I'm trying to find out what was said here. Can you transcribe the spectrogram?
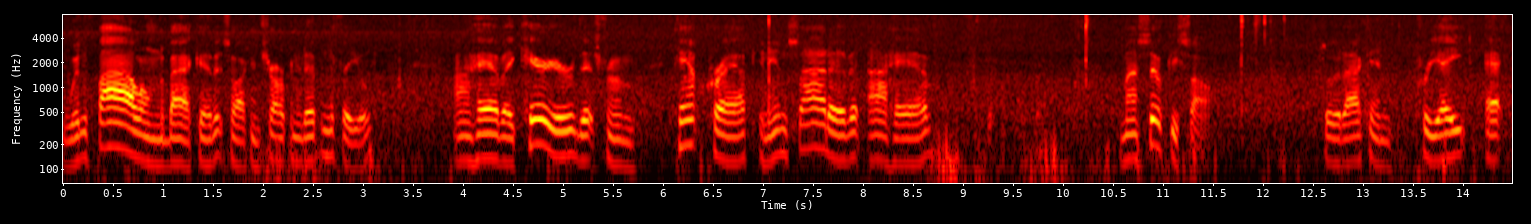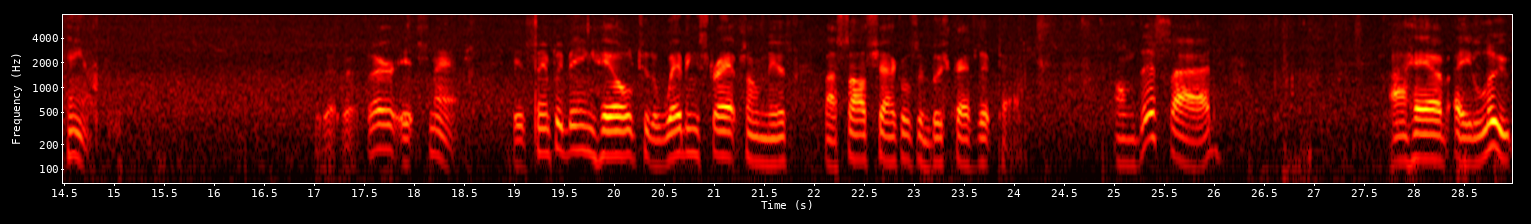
with a file on the back of it so I can sharpen it up in the field. I have a carrier that's from Campcraft and inside of it I have my silky saw so that I can create at camp that right there, it snaps. It's simply being held to the webbing straps on this by soft shackles and bushcraft zip ties. On this side, I have a loop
